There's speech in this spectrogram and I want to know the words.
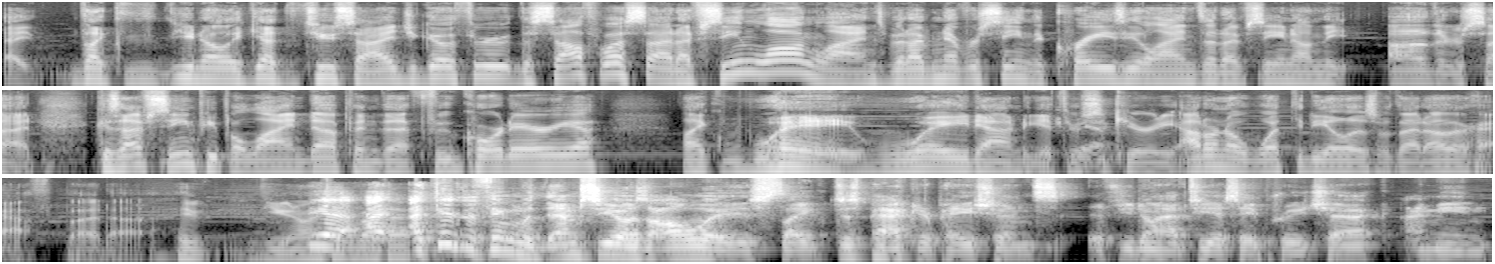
I, like you know, like you got the two sides you go through. The Southwest side, I've seen long lines, but I've never seen the crazy lines that I've seen on the other side. Because I've seen people lined up in that food court area, like way, way down to get through Yeah. security. I don't know what the deal is with that other half, but uh, do you know Yeah, about I, that? I think the thing with MCO is always like just pack your patience if you don't have TSA pre-check. I mean,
